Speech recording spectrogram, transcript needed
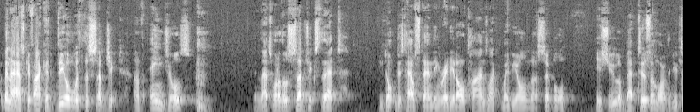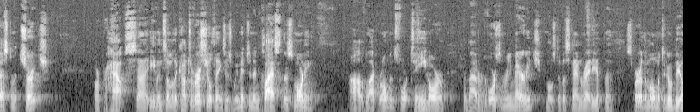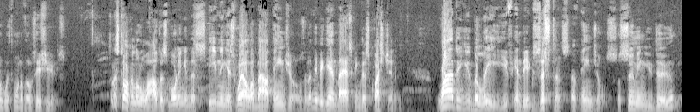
I've been asked if I could deal with the subject of angels, and that's one of those subjects that you don't just have standing ready at all times, like maybe on a simple issue of baptism or the New Testament church, or perhaps uh, even some of the controversial things, as we mentioned in class this morning, uh, like Romans 14 or the matter of divorce and remarriage. Most of us stand ready at the spur of the moment to go deal with one of those issues. So let's talk a little while this morning and this evening as well about angels. And let me begin by asking this question. Why do you believe in the existence of angels? Assuming you do,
